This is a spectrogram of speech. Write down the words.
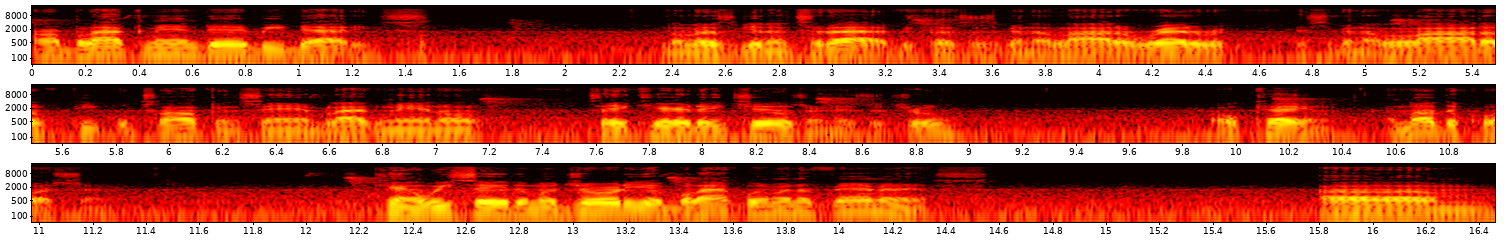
are black men deadbeat daddies. Now let's get into that because there's been a lot of rhetoric. It's been a lot of people talking saying black men don't take care of their children. Is it true? Okay, another question. Can we say the majority of black women are feminists? Um,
